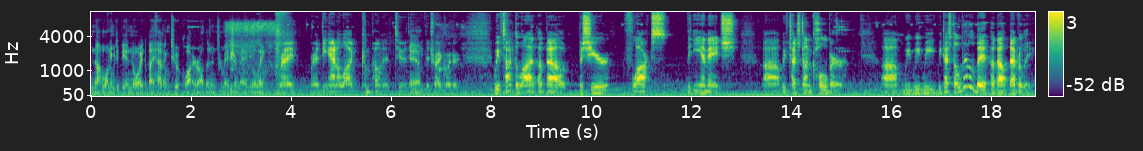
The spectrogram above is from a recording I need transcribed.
not wanting to be annoyed by having to acquire all that information manually. Right right. The analog component to the, yeah. the tricorder. We've talked a lot about bashir Phlox, the EMH. Uh, we've touched on Culber. Um, we, we, we, we touched a little bit about Beverly.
